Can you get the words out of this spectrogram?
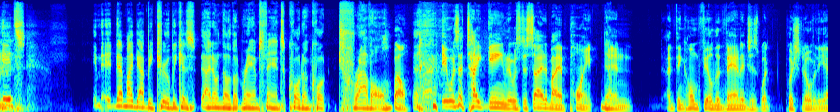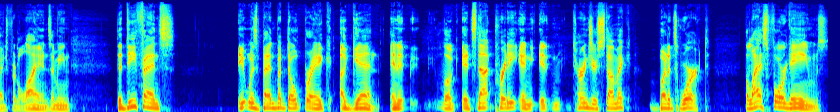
it's it- that might not be true because I don't know that Rams fans quote unquote travel. Well, it was a tight game that was decided by a point, Yep. and I think home field advantage is what pushed it over the edge for the Lions. I mean, the defense, it was bend but don't break again, and it look, it's not pretty and it turns your stomach, but it's worked. The last four games,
